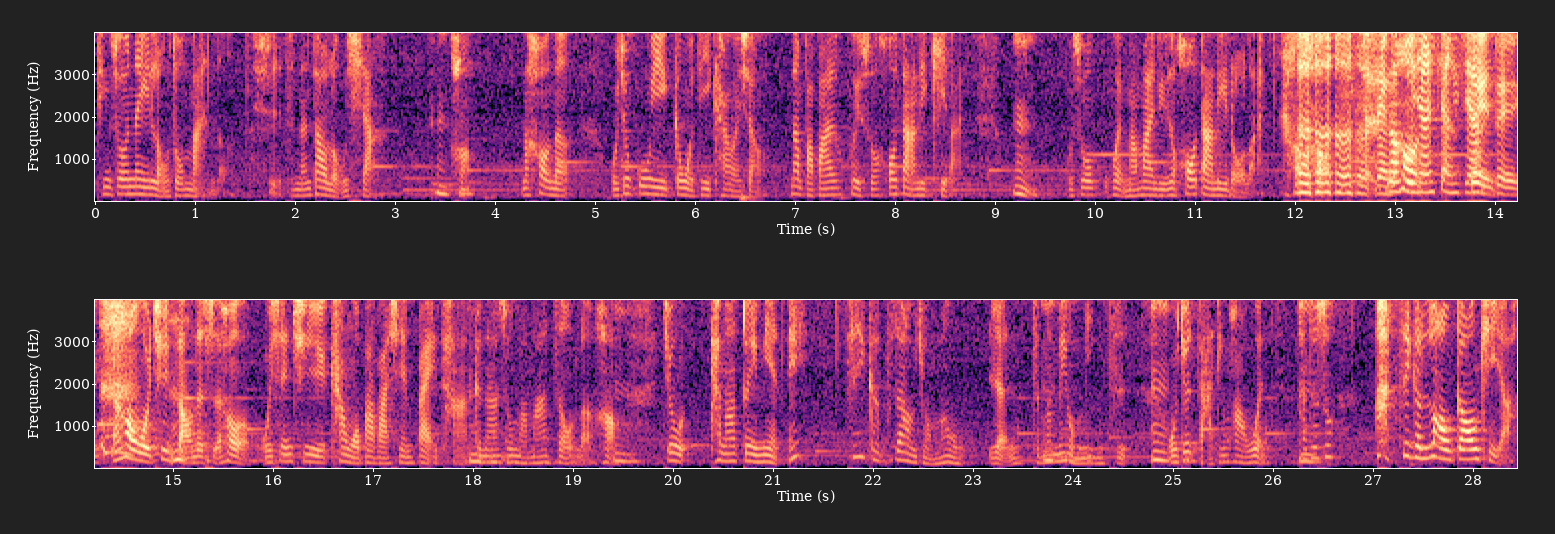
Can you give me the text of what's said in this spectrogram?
听说那一楼都满了，是。只能到楼下。嗯，好，然后呢，我就故意跟我弟开玩笑，那爸爸会说 “hold 大力起来”，嗯，我说不会，妈妈你说 “hold 大力楼来”，两个互相呛下。对对，然后我去找的时候，我先去看我爸爸，先拜他，跟他说妈妈走了哈，就看到对面，哎。这个不知道有没有人，怎么没有名字？嗯，我就打电话问，他就说啊，这个绕高起啊，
